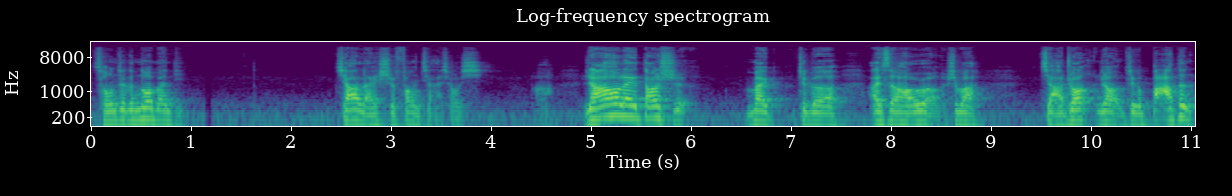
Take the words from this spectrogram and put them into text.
从这个诺曼底加来是放假消息啊，然后呢，当时麦这个。艾森豪威尔是吧？假装让这个巴顿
